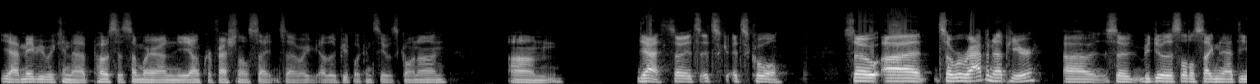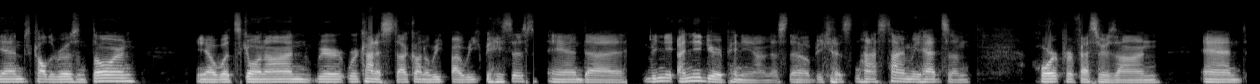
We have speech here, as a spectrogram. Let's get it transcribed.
yeah, maybe we can uh, post it somewhere on the Young Professional site so other people can see what's going on. Um, yeah, so it's it's it's cool. So uh, so we're wrapping up here. Uh, so we do this little segment at the end called the Rose and Thorn. You know what's going on. We're we're kind of stuck on a week by week basis, and uh, we I need your opinion on this though because last time we had some Hort professors on, and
